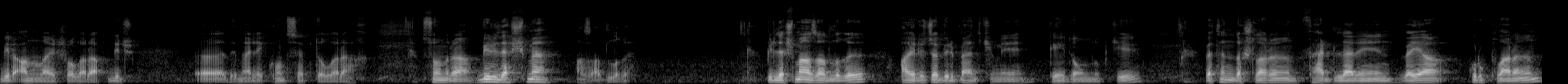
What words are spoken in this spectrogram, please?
bir anlayış olaraq, bir deməli konsept olaraq. Sonra birləşmə azadlığı. Birləşmə azadlığı ayrıca bir bənd kimi qeyd olunub ki, vətəndaşların, fərdlərin və ya qrupların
